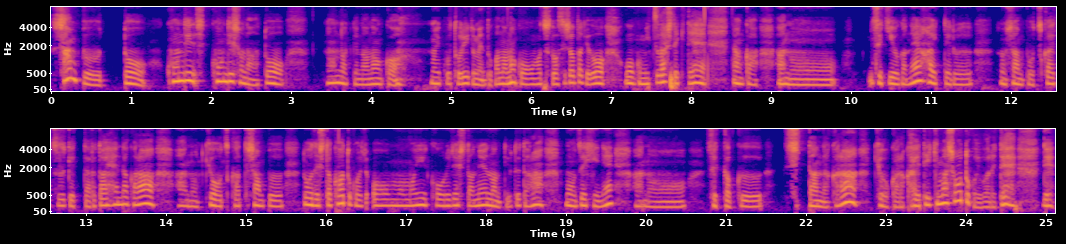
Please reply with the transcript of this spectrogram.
シャンプーとコンディコンディショナーと、なんだっけな、なんか、もう一個トリートメントかな？なんかちょっと忘れちゃったけど、僕3つ出してきて、なんか、あのー石油がね、入ってるそのシャンプーを使い続けたら大変だから、あの、今日使ったシャンプーどうでしたか？とか言って、ああ、もういい香りでしたね、なんて言ってたら、もうぜひね、あのー、せっかく知ったんだから、今日から変えていきましょうとか言われて、で、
